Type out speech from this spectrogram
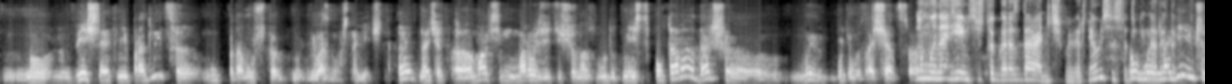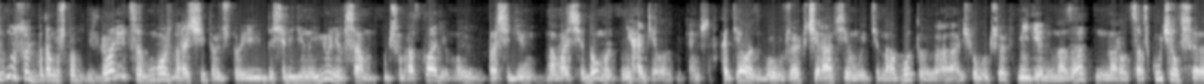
ну, вечно это не продлится, ну, потому что ну, невозможно вечно. Да? Значит, э, максимум морозить еще нас будут месяц-полтора, дальше мы будем возвращаться. Ну, мы надеемся, что гораздо раньше мы вернемся все-таки. Ну, мы на надеемся, ну, суть потому, что говорится, можно рассчитывать, что и до середины июня в самом худшем раскладе мы просидим на массе дома. Не хотелось бы, конечно. Хотелось бы уже вчера всем выйти на работу, а еще лучше неделю назад. Народ соскучился,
